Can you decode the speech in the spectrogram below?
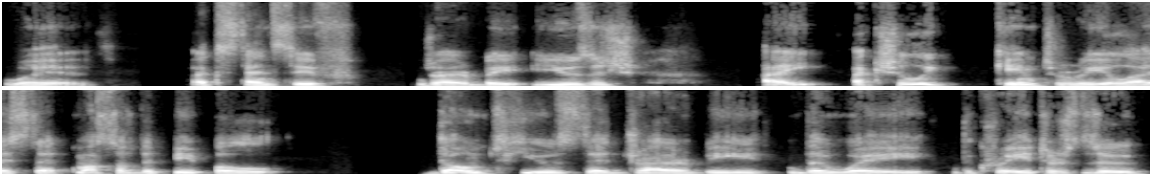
with extensive dry-rb usage, I actually came to realize that most of the people don't use the dry-rb the way the creators do.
